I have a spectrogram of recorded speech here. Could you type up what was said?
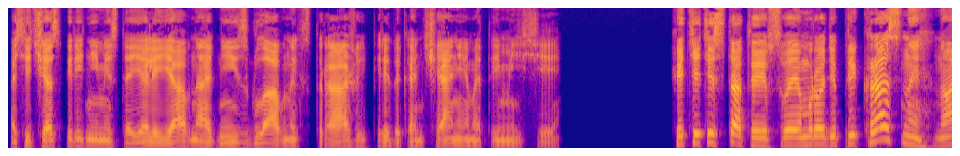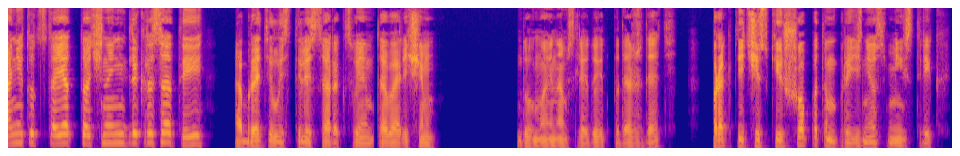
а сейчас перед ними стояли явно одни из главных стражей перед окончанием этой миссии. «Хоть эти статуи в своем роде прекрасны, но они тут стоят точно не для красоты», — обратилась Телесара к своим товарищам. «Думаю, нам следует подождать», — практически шепотом произнес Мистрик.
